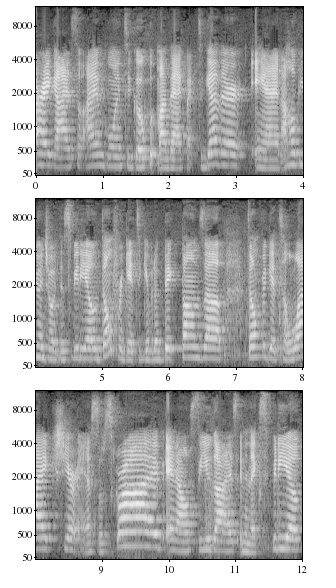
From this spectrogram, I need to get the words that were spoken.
all right guys so i am going to go put my bag back together and i hope you enjoyed this video. Don't forget to give it a big thumbs up. Don't forget to like share and subscribe and i'll see you guys in the next video.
